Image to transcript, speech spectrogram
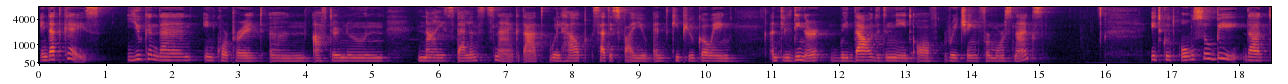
In that case, you can then incorporate an afternoon nice balanced snack that will help satisfy you and keep you going until dinner without the need of reaching for more snacks. It could also be that,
